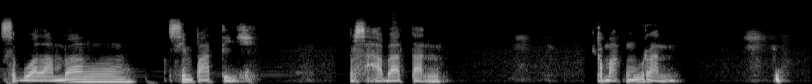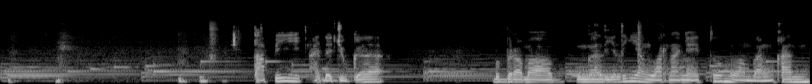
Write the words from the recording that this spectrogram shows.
sebuah lambang simpati, persahabatan, kemakmuran. Tapi ada juga beberapa bunga lili yang warnanya itu melambangkan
